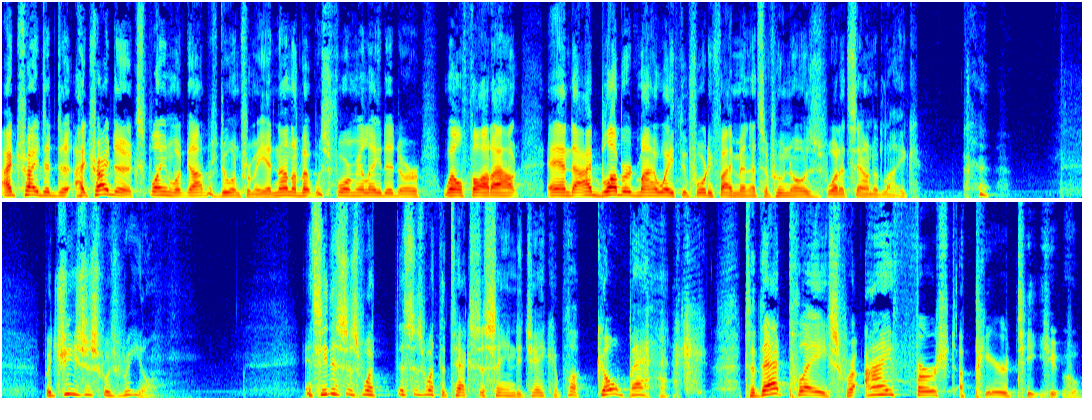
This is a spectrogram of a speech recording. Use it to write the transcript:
I, tried to, I tried to explain what God was doing for me, and none of it was formulated or well thought out. And I blubbered my way through 45 minutes of who knows what it sounded like. but Jesus was real. And see, this is, what, this is what the text is saying to Jacob. Look, go back to that place where I first appeared to you.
